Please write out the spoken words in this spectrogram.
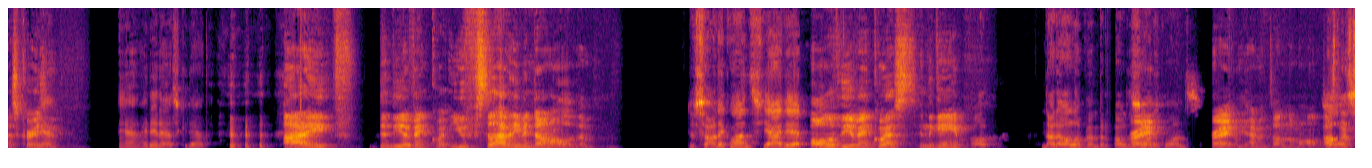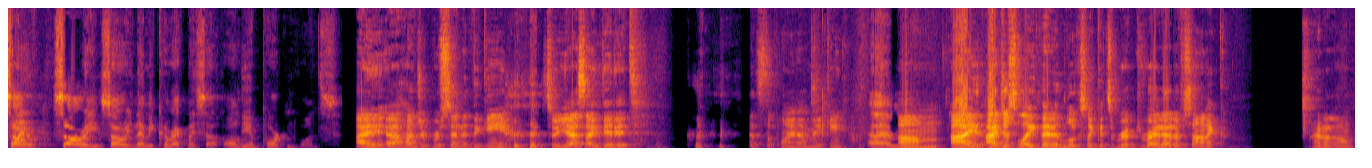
That's crazy. Yeah. Yeah, I did ask you that. I did the event quest. You still haven't even done all of them. the Sonic ones? Yeah, I did. All of the event quests in the game. All, not all of them, but all the Right. Sonic ones. Right, you haven't done them all. That's oh, sorry, point. sorry, sorry. Let me correct myself. All the important ones. I 100%ed the game. so yes, I did it. That's the point I'm making. Um, Um, I I just like that it looks like it's ripped right out of Sonic. I don't know,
